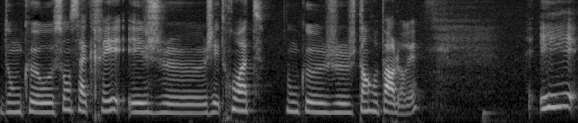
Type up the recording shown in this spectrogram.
donc au son sacré, et j'ai trop hâte. Donc je, je t'en reparlerai. Et,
